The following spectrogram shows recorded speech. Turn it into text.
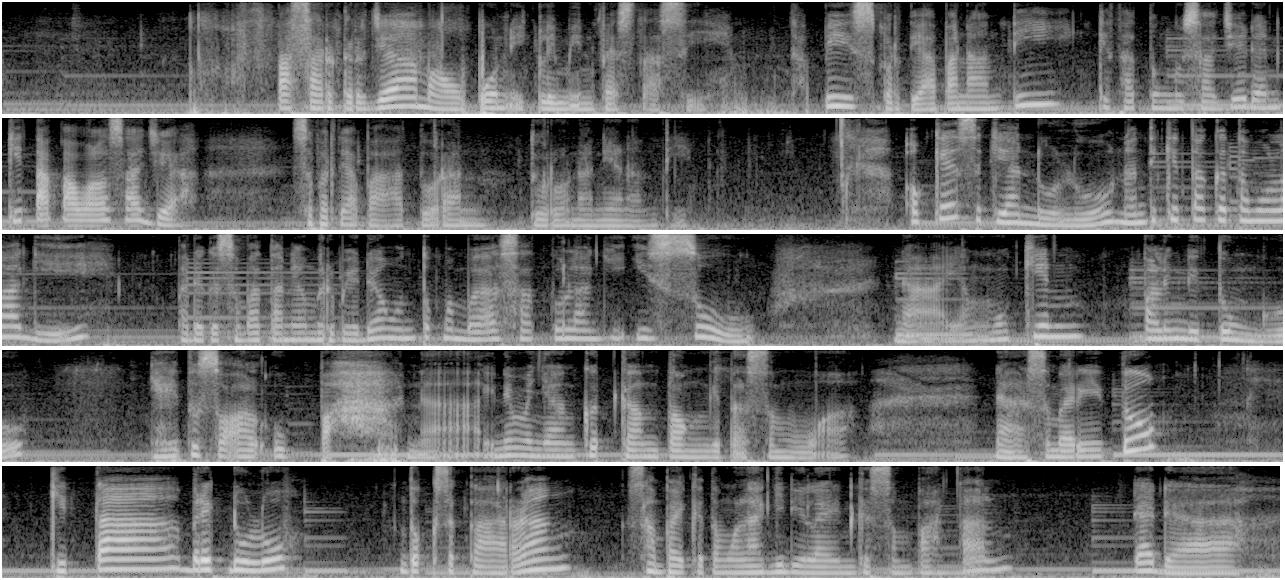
pasar kerja maupun iklim investasi. Tapi seperti apa nanti kita tunggu saja dan kita kawal saja seperti apa aturan turunannya nanti. Oke, sekian dulu. Nanti kita ketemu lagi pada kesempatan yang berbeda untuk membahas satu lagi isu. Nah, yang mungkin paling ditunggu yaitu soal upah. Nah, ini menyangkut kantong kita semua. Nah, sembari itu kita break dulu untuk sekarang. Sampai ketemu lagi di lain kesempatan. Dadah.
